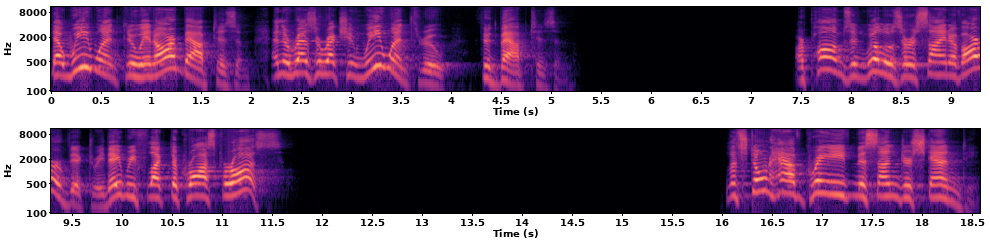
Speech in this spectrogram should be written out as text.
that we went through in our baptism and the resurrection we went through through the baptism. Our palms and willows are a sign of our victory, they reflect the cross for us. Let's don't have grave misunderstandings.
